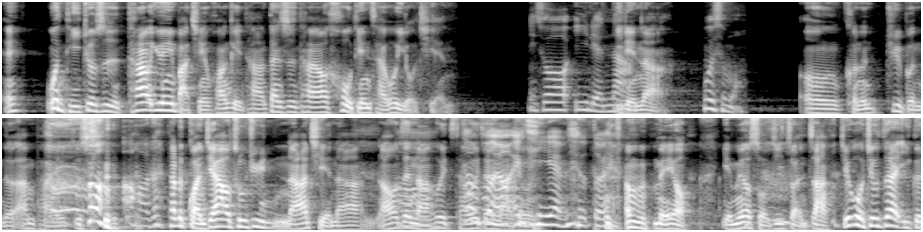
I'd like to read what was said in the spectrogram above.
哎，问题就是他愿意把钱还给他，但是他要后天才会有钱。你说伊莲娜，伊莲娜，为什么？嗯，可能剧本的安排就是哦 好的，他的管家要出去拿钱啊，然后再拿哦会才会再拿用给我 ATM 就对。他们没有，也没有手机转账，结果就在一个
